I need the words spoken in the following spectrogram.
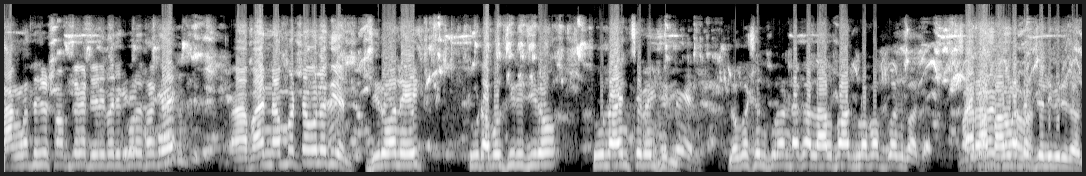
বাংলাদেশের সব জায়গায় ডেলিভারি করে থাকে। ভাইয়ের নাম্বারটা বলে দিন zero one eight two double three zero two nine seven three. Location Puran Dhaka Lalbagh নবাবগঞ্জ বাজার। সারা বাংলাদেশ ডেলিভারি দেওয়া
